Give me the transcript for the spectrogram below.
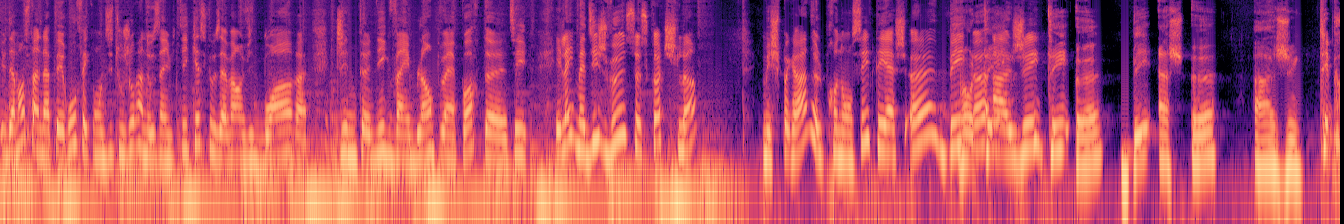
Évidemment, c'est un apéro, fait qu'on dit toujours à nos invités qu'est-ce que vous avez envie de boire, euh, gin tonic, vin blanc, peu importe. euh. Et là, il m'a dit je veux ce scotch là, mais je suis pas capable de le prononcer. T H E B E A G. T-E-B-H-E-A-G. T'es bad?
